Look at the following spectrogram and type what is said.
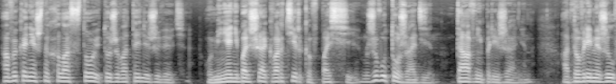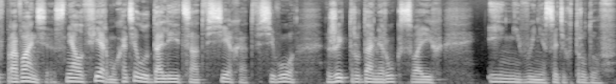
А вы, конечно, холостой, тоже в отеле живете. У меня небольшая квартирка в Пасси. Живу тоже один. Давний парижанин. Одно время жил в Провансе, снял ферму, хотел удалиться от всех от всего, жить трудами рук своих и не вынес этих трудов.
